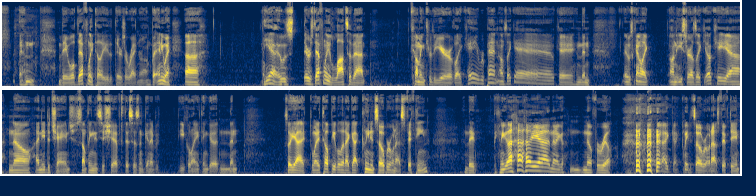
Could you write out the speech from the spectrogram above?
and they will definitely tell you that there's a right and wrong. But anyway. Uh, yeah, it was. There was definitely lots of that coming through the year of like, hey, repent. And I was like, yeah, okay. And then it was kind of like on Easter, I was like, okay, yeah, no, I need to change. Something needs to shift. This isn't going to equal anything good. And then, so yeah, when I tell people that I got clean and sober when I was 15, they they can go, ah, yeah, and then I go, no, for real, I got clean and sober when I was 15,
